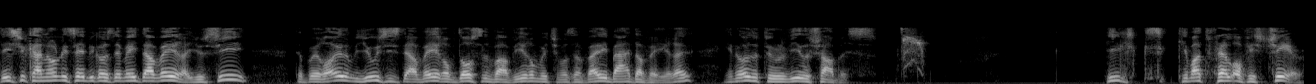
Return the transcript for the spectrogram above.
this you can only say because they made the Avera. You see, the Beroilim uses the Avera of Dosen Vavirim, which was a very bad Avera, in order to reveal Shabbos. He Kimat fell off his chair.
